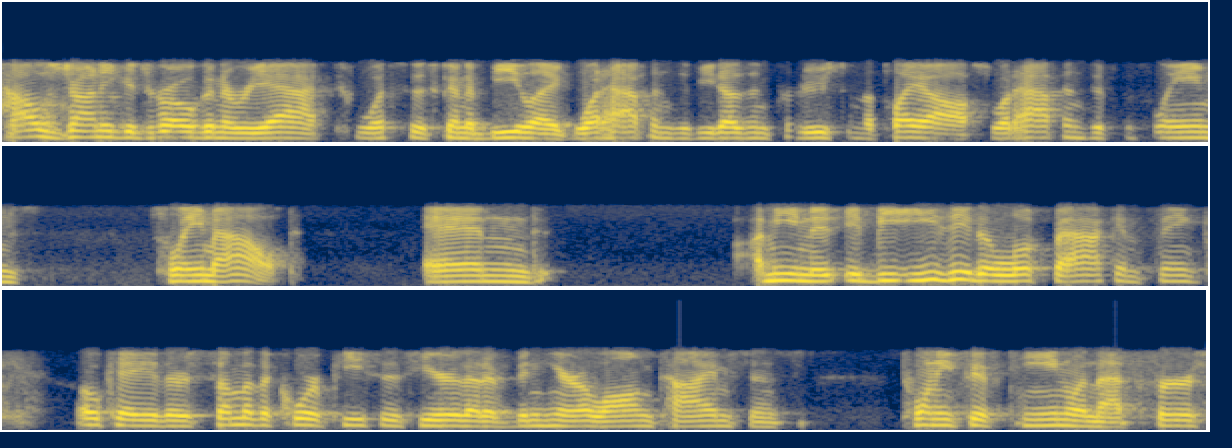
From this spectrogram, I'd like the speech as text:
how's Johnny Gaudreau going to react? What's this going to be like? What happens if he doesn't produce in the playoffs? What happens if the Flames flame out? And I mean, it, it'd be easy to look back and think, okay, there's some of the core pieces here that have been here a long time since 2015 when that first,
